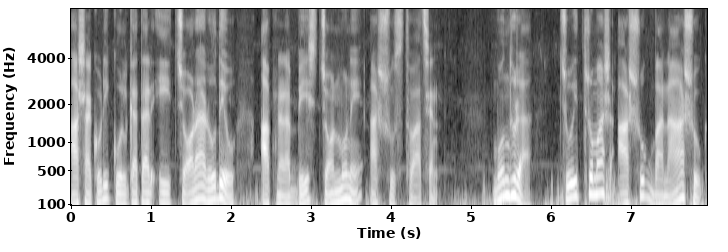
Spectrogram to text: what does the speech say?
আশা করি কলকাতার এই চড়া রোদেও আপনারা বেশ জন্মনে আর সুস্থ আছেন। বন্ধুরা, চৈত্র মাস আসুক বা না আসুক,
